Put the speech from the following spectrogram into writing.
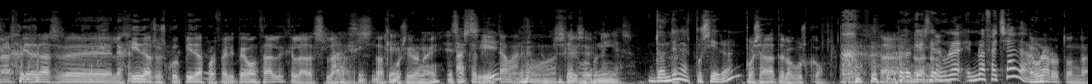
unas piedras eh, elegidas o esculpidas por Felipe González que las, las, Ah, sí, las que pusieron ahí. Esas ¿Ah, que sí? pintaban, ¿no? Sí, sí. con ellas. ¿Dónde las pusieron? Pues ahora te lo busco. O sea, ¿Pero qué es? no, ¿En no. una, en una fachada? En una rotonda.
